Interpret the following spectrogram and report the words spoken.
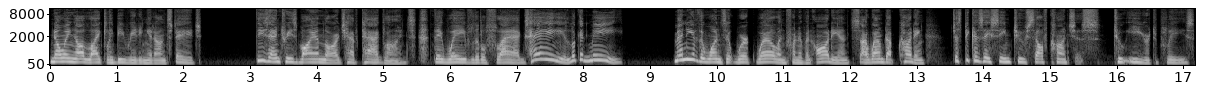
knowing I'll likely be reading it on stage. These entries, by and large, have taglines. They wave little flags. Hey, look at me! Many of the ones that work well in front of an audience I wound up cutting just because they seemed too self conscious, too eager to please.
